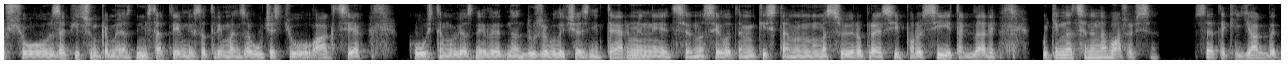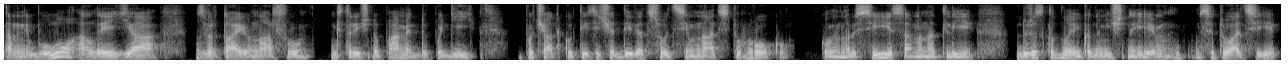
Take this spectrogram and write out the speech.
що за підсумками адміністративних затримань за участю у акціях когось там ув'язнили на дуже величезні терміни. Це носило там якісь там масові репресії по Росії і так далі. Путін на це не наважився. Все-таки, як би там не було, але я звертаю нашу історичну пам'ять до подій початку 1917 року, коли на Росії саме на тлі дуже складної економічної ситуації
